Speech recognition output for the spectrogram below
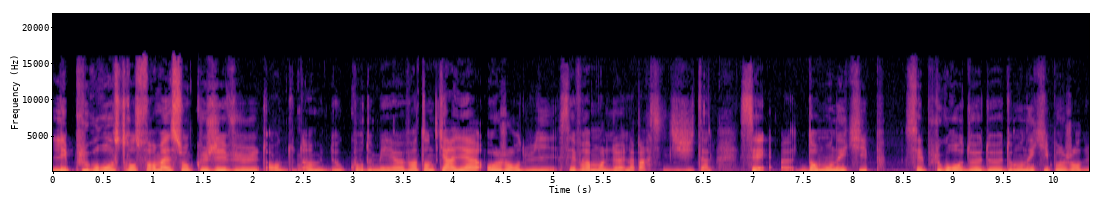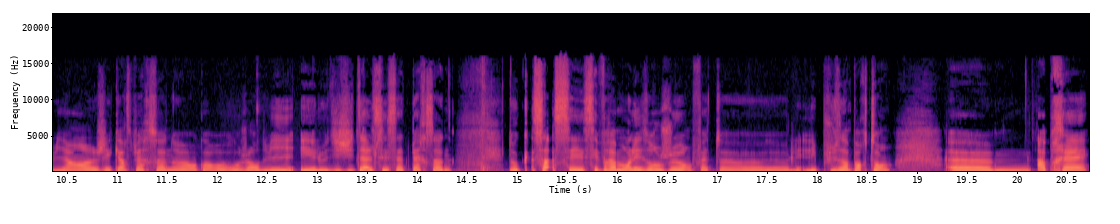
Les plus grosses transformations que j'ai vues au cours de mes 20 euh, ans de carrière aujourd'hui, c'est vraiment la partie digitale. C'est euh, dans mon équipe, c'est le plus gros de, mon équipe aujourd'hui. Hein. J'ai 15 personnes euh, encore aujourd'hui et le digital, c'est 7 personnes. Donc ça, c'est vraiment les enjeux en fait euh, les, plus importants. Euh, après.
